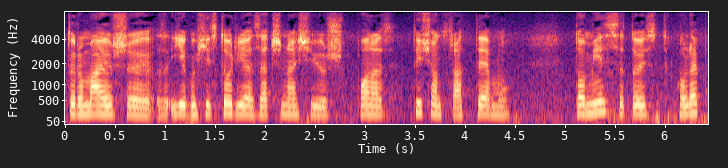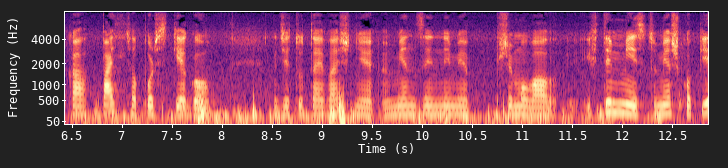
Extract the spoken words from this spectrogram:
który ma już, e, jego historia zaczyna się już ponad tysiąc lat temu. To miejsce to jest kolebka państwa polskiego, gdzie tutaj właśnie między innymi przyjmował i w tym miejscu Mieszko I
